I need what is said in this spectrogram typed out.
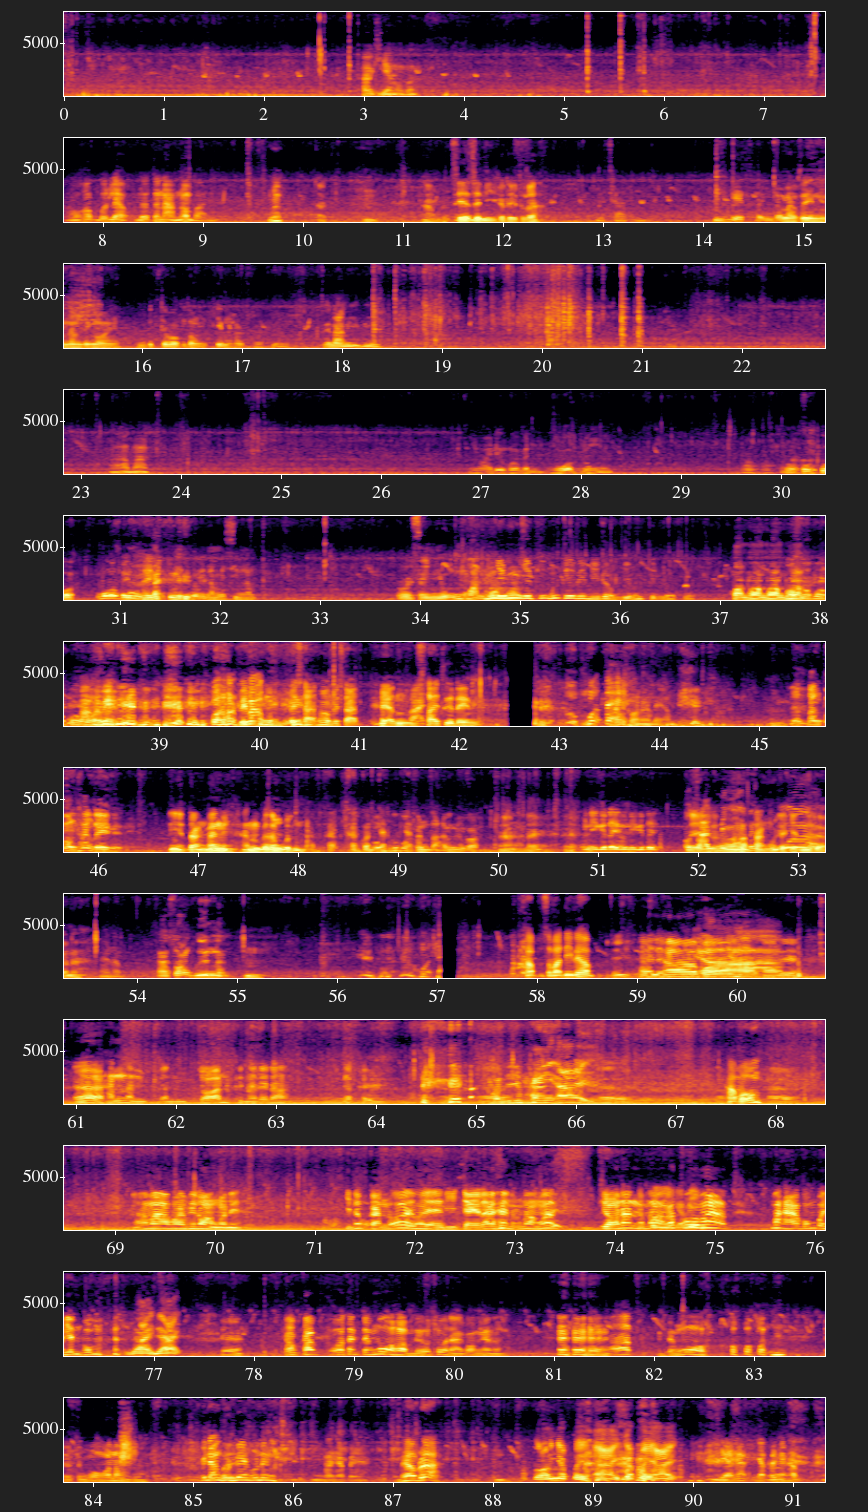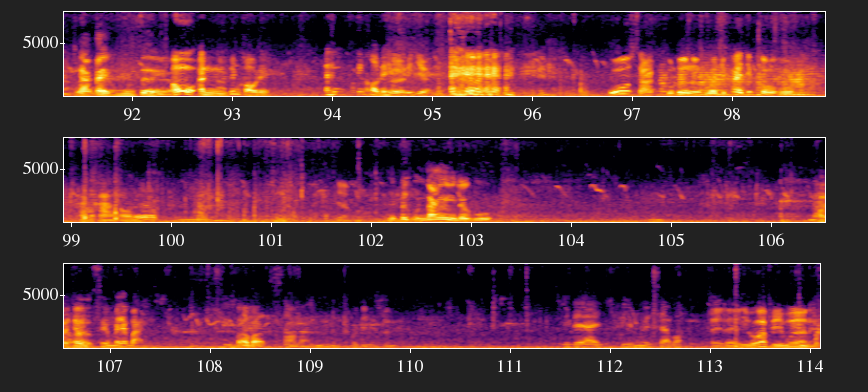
ถ้าเคียงออกกันเอาครับเบิดแล้วเหลือแต่น้ำเนาะบาดนี้น้ำก็เสียสนีก็ได้ตัวละรสชาติเอ๊ะต้องน้ำใส่นี่น้ำจักหน่อยแต่ว่าบ่ต้องเค็มครับไม่น่ามีบินนะครับมาหน่ อยเดียวมันบวบลุงโอ้โหโอ้บวบใส่ให้ตุ้งสวยน้ำไม่ซิมน้โอ้ยใส่นิ้วขวัญมึงอย่ามึงอย่ามึงเทดีๆเด้ออย่ามึงกินเด้อขวัญขวัญขวัญขวัญำบ้างไหมก่อนไปบ้างผมไปสาดเฮาไปสาดแทนใส่ซื้อใดนี่หัวแตกก่อนอะไรครับแล้วตั้งกล้องทางใดนี่นี่ตั้งนั่งนี่หันไปทางบนคัดคัดคัดก่อนจัดกูบ่จัดคันสายมึงดีป่ะอ่าได้ได้อันนี้ก็ได้อันนี้ก็ได้เอาได้สารอยู่ไม่เอาตั้งมันก็เห็นนี่เด้อนะนะครับสารสองพื้นน่ะ ครับสวัสดีนะครับ สวัสดีครับผมเออหันอันอันจอนขึ้นได้ได้เนี่ยขึ้นวันนี้ไม่ไอ้ายเออครับผม เออมามาพ่อพี่น้องวันนี้กินน้ำกันโอ้ยเว้ยดีใจแล้วน้องๆว่าเดี๋ยวนั่นน้องก็โทรมามาหาผมไปเห็นผมได้ได้เออครับครับโอ้ทั้งแตงโมครับเดี๋ยวโชว์หน้ากล้องแน่นอนครับแตงโมเดี๋ยวแตงโมมานั่งดูพี่นั่งคุณแม่คนหนึ่งมาอย่าไปนะครับล่ะร้องยับไปไอ้ายยับไปไอ้ายเดี๋ยวนะอย่าไปนะครับนักไอ้ยูเซอร์เอ้าอันที่เขาดิอันที่เขาดิเออไอ้เหี้ยกูสากกูเรื่องหนึงกูว่าสิพายจิ๊บโตกูทำขางเขาเด้อนี่เป็นกูนั่งนี่แล้วกูเขาจะซื้อไม่ได้บาทห้าบาทสามบาทนี่ได้ฝีมือแซ่บป่ะ ใส่ได้อยู่ว่าฝีมือนี่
